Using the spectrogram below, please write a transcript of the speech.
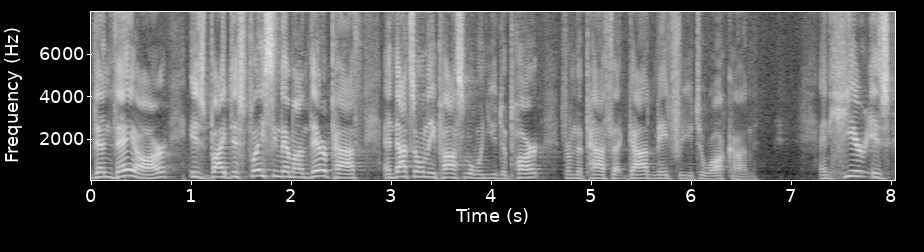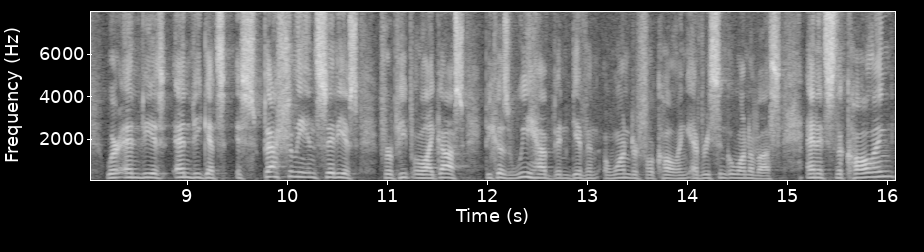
than they are is by displacing them on their path, and that's only possible when you depart from the path that God made for you to walk on. And here is where envy, envy gets especially insidious for people like us because we have been given a wonderful calling, every single one of us. And it's the calling,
